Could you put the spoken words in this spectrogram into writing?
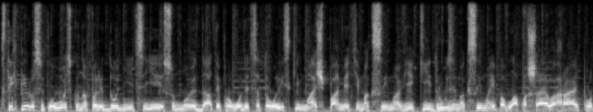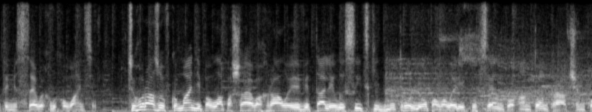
З тих пір у Світловодську напередодні цієї сумної дати проводиться товариський матч пам'яті Максима, в якій друзі Максима і Павла Пашаєва грають проти місцевих вихованців. Цього разу в команді Павла Пашаєва грали Віталій Лисицький, Дмитро Льопа, Валерій Куценко, Антон Кравченко,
